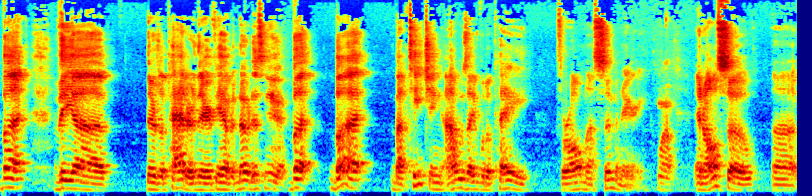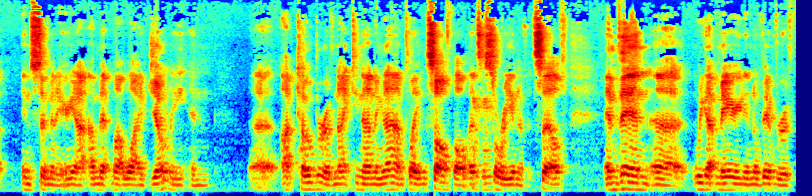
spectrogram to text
but the uh, there's a pattern there if you haven't noticed. yeah. But but by teaching, I was able to pay for all my seminary. Wow. And also uh, in seminary, I, I met my wife Joni in uh, October of 1999 playing softball. That's Mhm. a story in of itself. And then uh, we got married in November of,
